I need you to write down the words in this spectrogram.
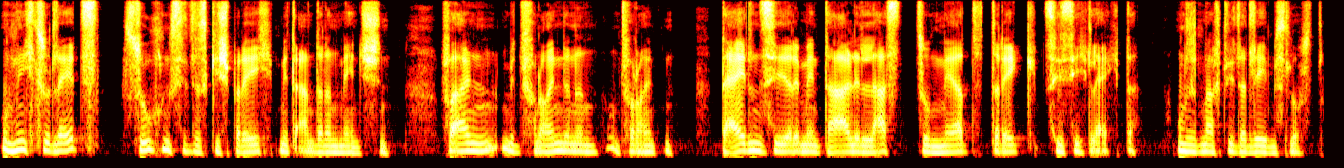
Und nicht zuletzt suchen Sie das Gespräch mit anderen Menschen, vor allem mit Freundinnen und Freunden. Teilen Sie Ihre mentale Last, zu mehr trägt sie sich leichter. Und es macht wieder Lebenslust.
